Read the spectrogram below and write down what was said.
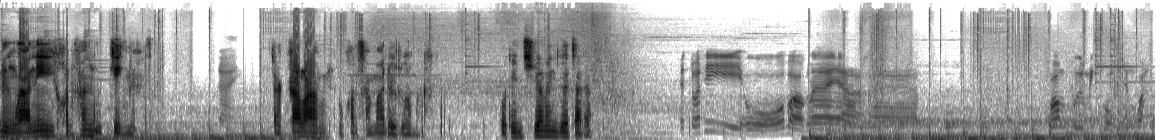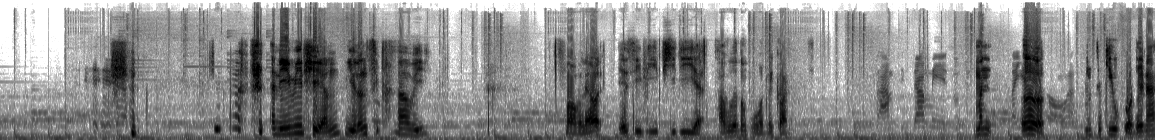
หนึ่งวานนี่ค่อนข้างเก่งนะ ใช่จากค่าวางและความสามารถโดยรวมอะ potential แม่งเยอะจัดอะเป็นตัวที่ โอ้โห บอกเลยอะเอ่อป้อมปืนไม่โกงจังวะ อันนี้มีเถียงอยู่ตั้งสิบห้าวิ บอกแล้ว SCP PD อะทาวเวอร์ต้องโหวตไว้ก่อน สามสิบดาเมจมัน ระยะเออสองอะมีสกิลกดด้วยนะ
